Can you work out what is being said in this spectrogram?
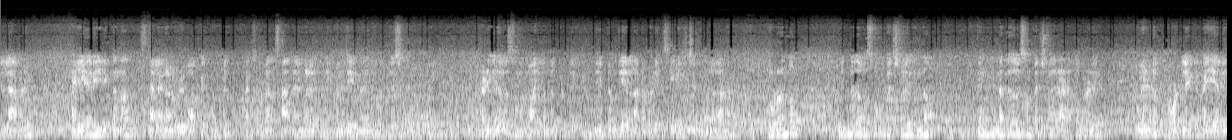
എല്ലാവരും കയ്യേറിയിരിക്കുന്ന സ്ഥലങ്ങൾ ഒഴിവാക്കിക്കൊണ്ട് കച്ചവട സാധനങ്ങൾ നീക്കം ചെയ്യുന്നതിന് നിർദ്ദേശം കൊടുക്കുകയും കഴിഞ്ഞ ദിവസം അതുമായി ബന്ധപ്പെട്ട് നീക്കം ചെയ്യൽ നടപടി സ്വീകരിച്ചിട്ടുള്ളതാണ്. തുടർന്നും ഇന്ന് ദിവസവും പരിശോധന ഇന്ന് ഇന്നത്തെ ദിവസം പരിശോധന നടത്തുമ്പോൾ വീണ്ടും റോഡിലേക്ക് കയ്യേറി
